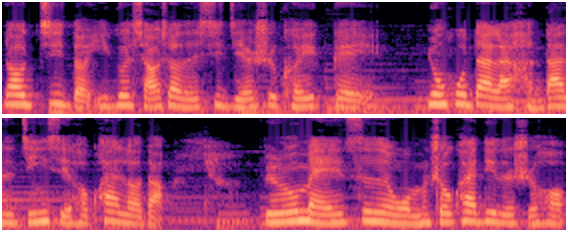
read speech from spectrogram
要记得一个小小的细节是可以给用户带来很大的惊喜和快乐的，比如每一次我们收快递的时候，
